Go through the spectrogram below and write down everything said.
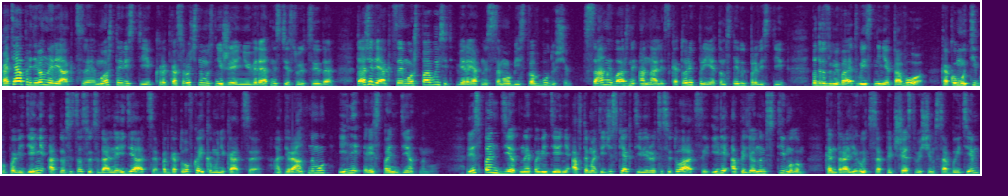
Хотя определенная реакция может привести к краткосрочному снижению вероятности суицида, та же реакция может повысить вероятность самоубийства в будущем. Самый важный анализ, который при этом следует провести, подразумевает выяснение того, к какому типу поведения относится суицидальная идеация, подготовка и коммуникация, оперантному или респондентному. Респондентное поведение автоматически активируется ситуацией или определенным стимулом, контролируется предшествующим событием,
